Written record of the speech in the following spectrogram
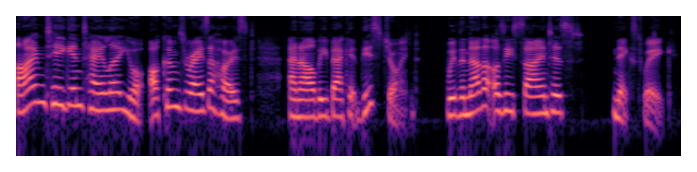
I'm Tegan Taylor, your Occam's Razor host, and I'll be back at this joint with another Aussie scientist next week.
